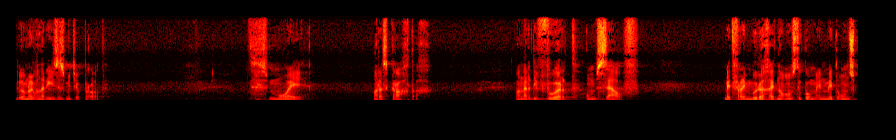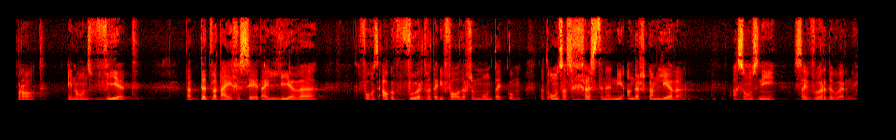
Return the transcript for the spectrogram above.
die oomblik wanneer Jesus met jou praat? Dis mooi, maar is kragtig. Wanneer die woord homself met vrymoedigheid na ons toe kom en met ons praat en ons weet dat dit wat hy gesê het, hy lewe volgens elke woord wat uit die Vader se mond uitkom, dat ons as Christene nie anders kan lewe as ons nie sy woorde hoor nie.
